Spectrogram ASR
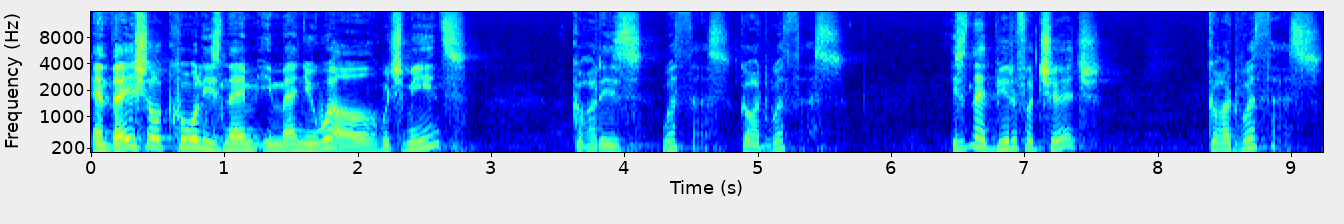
and they shall call his name Emmanuel, which means God is with us. God with us. Isn't that beautiful, church? God with us.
